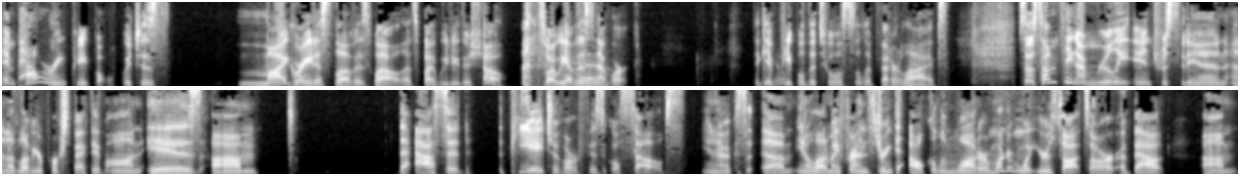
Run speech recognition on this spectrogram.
empowering people, which is my greatest love as well. That's why we do this show. That's why we have yeah. this network to give people the tools to live better lives. So, something I'm really interested in, and I'd love your perspective on, is um, the acid, the pH of our physical selves. You know, because um, you know a lot of my friends drink the alkaline water. I'm wondering what your thoughts are about um,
